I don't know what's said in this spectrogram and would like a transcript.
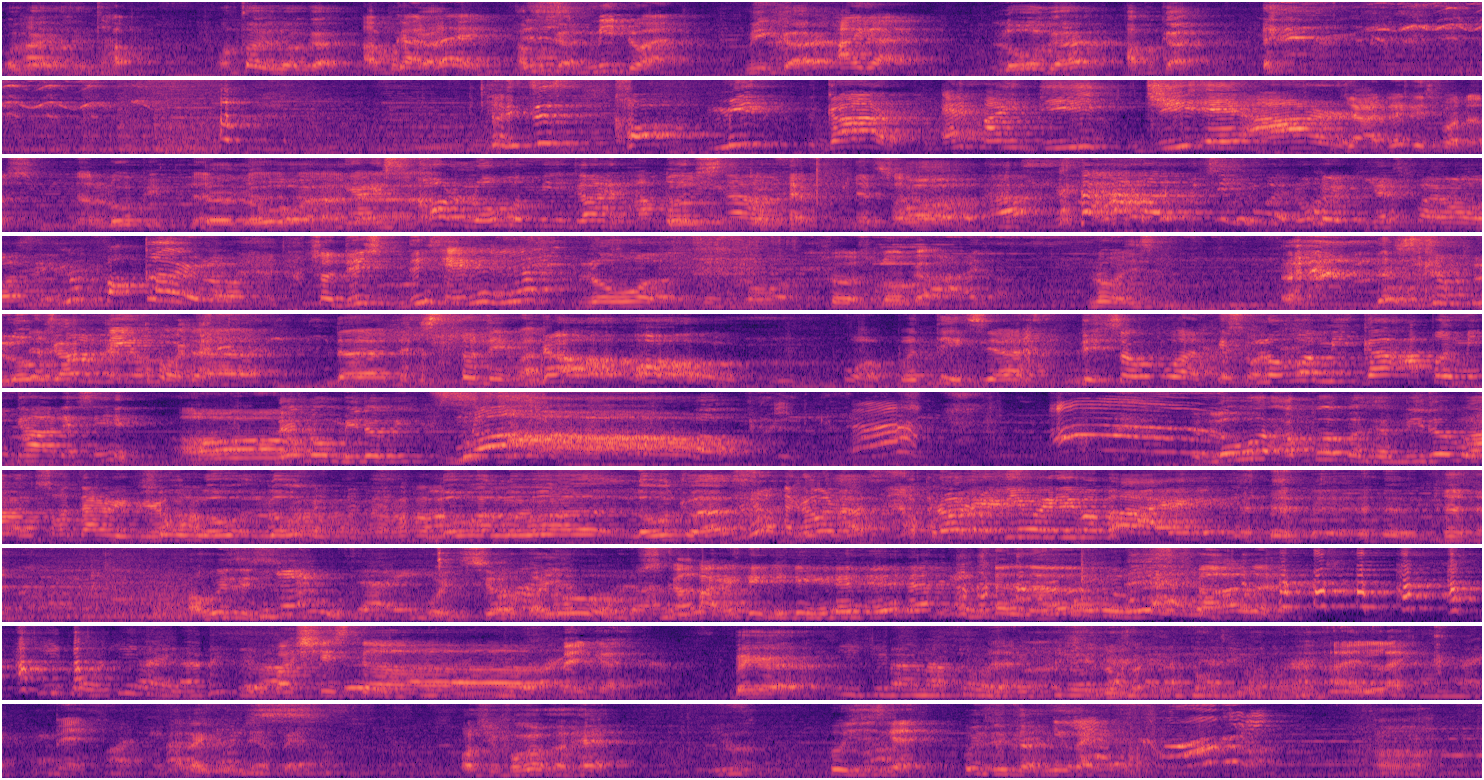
What Ah, guard on is it? top. On top is what guard? Up guard, right? This Upper is mid what? Mid guard, High guard. lower guard, upper guard. It's just called Midgar. M-I-D-G-A-R. Yeah, that is for the the low people. The lower one, ah. Yeah, it's called lower Midgar and upper Those don't Midgar. have PS5. Ah, Actually, I don't have PS5 I was saying, you fucker, you know. So this this area here? Lower, it is lower. So it's low Ah, guard. I- No, it's there's no, Low there's no name for the the there's no name. ah. No! Wah, penting sia. They so poor. It's lower Midgar, upper Midgar, that's it. Oh. then no middle mid. No! lower upper macam middle lah. So dah review. So low low low lower lower class. No class. No review ini bye bye. Oh, who is this? Oh, it's your boy. Oh, Scarlett. Hello, Scarlett. But she's the bad guy. Bad guy. Yeah, she looks like a naughty one. I like bad. I like when they're bad. Oh, she forgot her hat. Who is this guy? Who is this guy? New guy.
